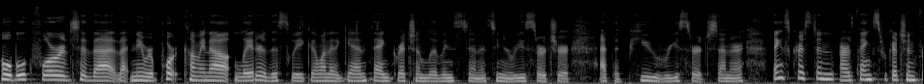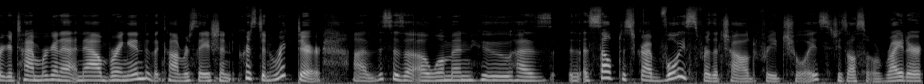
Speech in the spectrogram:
Well, we'll look forward to that, that new report coming out later this week. I want to again thank Gretchen Livingston, a senior researcher at the Pew Research Center. Thanks, Kristen, or thanks, for Gretchen, for your time. We're going to now bring into the conversation Kristen Richter. Uh, this is a, a, woman who has a self described voice for the child free choice. She's also a writer.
